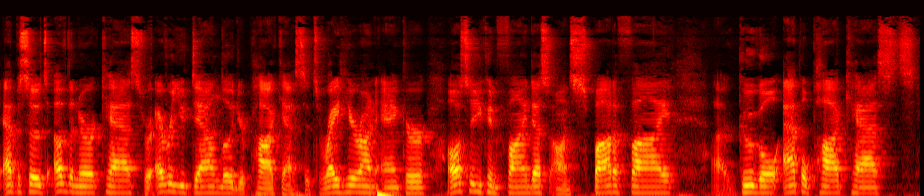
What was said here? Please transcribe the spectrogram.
episodes of the Nerdcast wherever you download your podcast. It's right here on Anchor. Also, you can find us on Spotify, uh, Google, Apple Podcasts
